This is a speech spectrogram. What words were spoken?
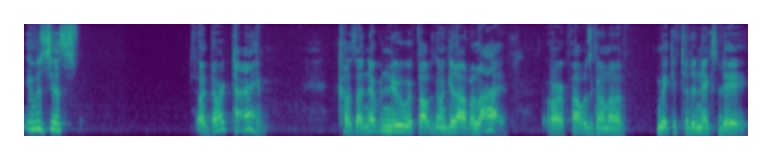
it was just a dark time because I never knew if I was going to get out alive or if I was going to make it to the next day.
